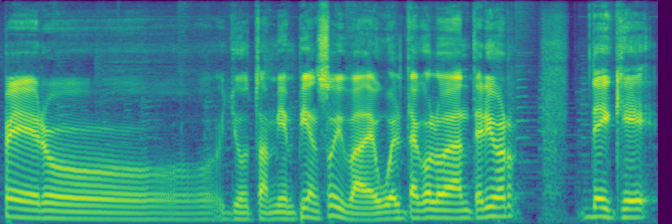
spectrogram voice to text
Pero yo también pienso, y va de vuelta con lo de anterior, de que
